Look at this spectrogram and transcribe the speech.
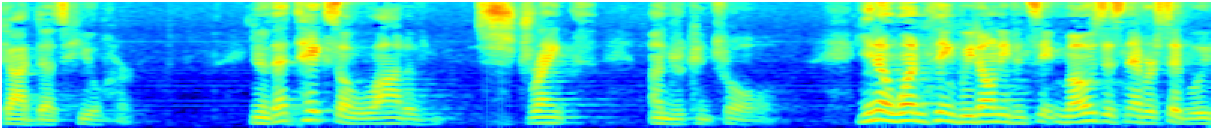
God does heal her. You know, that takes a lot of strength under control. You know, one thing we don't even see, Moses never said, well,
